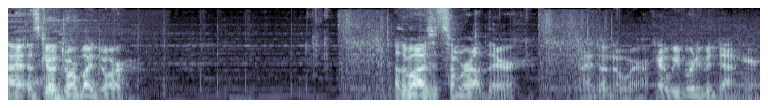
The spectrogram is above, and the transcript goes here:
Alright, let's go door by door. Otherwise, it's somewhere out there. I don't know where. Okay, we've already been down here.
